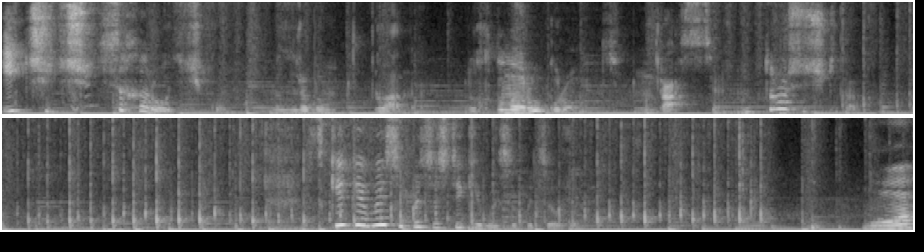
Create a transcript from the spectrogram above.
І чуть-чуть сахарочку. Ми зробимо. Ладно. ну, Хто на руку робить? Ну, Здрасте. Ну, трошечки так. Скільки висипеться, стільки висипеться вже. Ну.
